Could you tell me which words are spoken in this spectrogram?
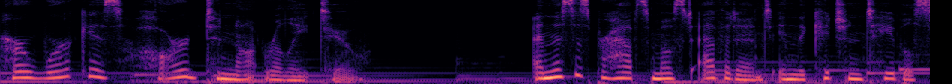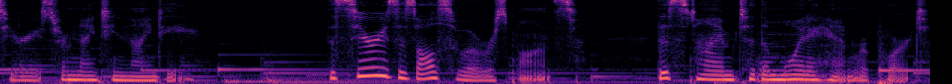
Her work is hard to not relate to, and this is perhaps most evident in the Kitchen Table series from 1990. The series is also a response, this time to the Moynihan Report,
